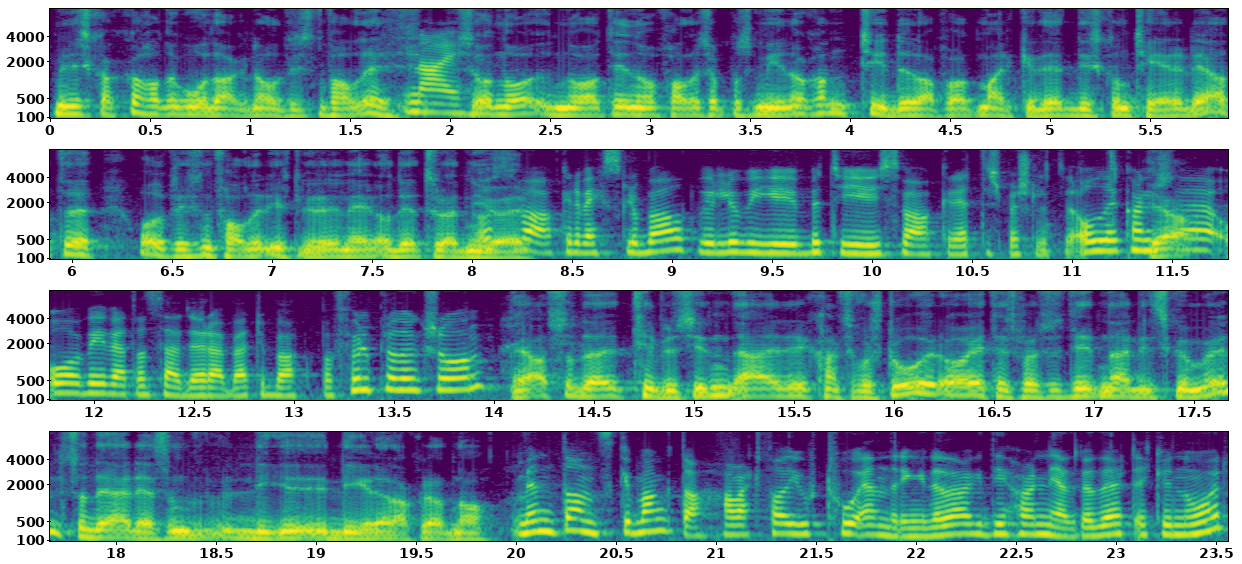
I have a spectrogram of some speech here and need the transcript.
Men de skal ikke ha noen gode dager når oljeprisen faller. Nei. Så nå, nå at de nå faller såpass mye, nå kan tyde da på at markedet diskonterer det, at eh, oljeprisen faller ytterligere ned, og det tror jeg den Og gjør. svakere vekst globalt vil jo bety svakere etterspørsel etter olje, kanskje. Ja. Og vi vet at Saudi-Arabia er tilbake på full produksjon. Ja, så det, Tilbudssiden er kanskje for stor, og etterspørselstiden er litt skummel. Så det er det som ligger, ligger der akkurat nå. Men Danske Bank da, har i hvert fall gjort to endringer i dag. De har nedgradert Equinor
